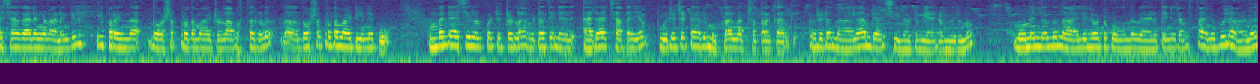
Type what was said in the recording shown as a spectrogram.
ദശാകാലങ്ങളാണെങ്കിൽ ഈ പറയുന്ന ദോഷപ്രദമായിട്ടുള്ള അവസ്ഥകൾ ദോഷപ്രദമായിട്ട് തന്നെ പോകും കുംഭൻ രാശിയിൽ ഉൾപ്പെട്ടിട്ടുള്ള അവിടത്തിന്റെ അര ചതയം പൂരിട്ടാതി മുക്കാൽ നക്ഷത്രക്കാർക്ക്. അവരുടെ നാലാം രാശിയിലോട്ട് വ്യാഴം വരുന്നു. മൂന്നിൽ നിന്ന് നാലിലോട്ട് പോകുന്ന വേഴത്തിന്റെ ഒരു അവസ്ഥ അനുകൂലമാണ്.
